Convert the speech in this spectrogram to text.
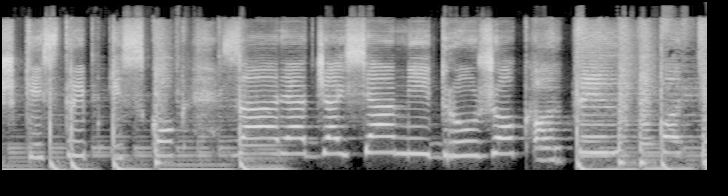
Ручки, стрип і скок. Заряджайся, мій дружок. Один потягнулись,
